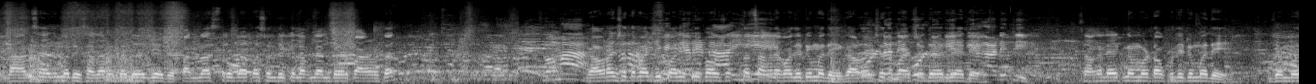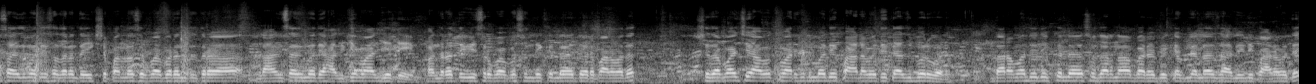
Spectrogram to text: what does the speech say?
लहान साईजमध्ये साधारणतः दर जे आहे ते पन्नास रुपयापासून देखील आपल्याला दर पाहायला होतात गावरान शतपाची क्वालिटी पाहू शकता चांगल्या क्वालिटीमध्ये गावरान शतपाचे दर जे आहे ते. चांगल्या एक नंबर टॉप क्वालिटीमध्ये जम्बो साईजमध्ये साधारणतः एकशे पन्नास रुपयापर्यंत तर लहान साईजमध्ये हलके माल येते. पंधरा ते वीस रुपयापासून देखील दर पारवतात सीताफळाची आवक मार्केटमध्ये पाहायला मिळते त्याचबरोबर. दरामध्ये देखील सुधारणा बऱ्यापैकी आपल्याला झालेली पाहायला मिळते.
